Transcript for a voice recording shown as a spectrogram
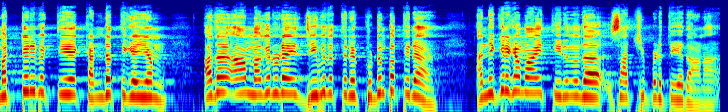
മറ്റൊരു വ്യക്തിയെ കണ്ടെത്തുകയും അത് ആ മകനുടെ ജീവിതത്തിന് കുടുംബത്തിന് അനുഗ്രഹമായി തീരുന്നത് സാക്ഷ്യപ്പെടുത്തിയതാണ്.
